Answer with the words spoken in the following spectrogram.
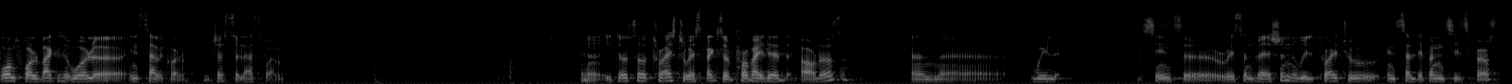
won't roll back the whole uh, install call, just the last one. Uh, it also tries to respect the provided orders and uh, will, since a recent version, will try to install dependencies first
